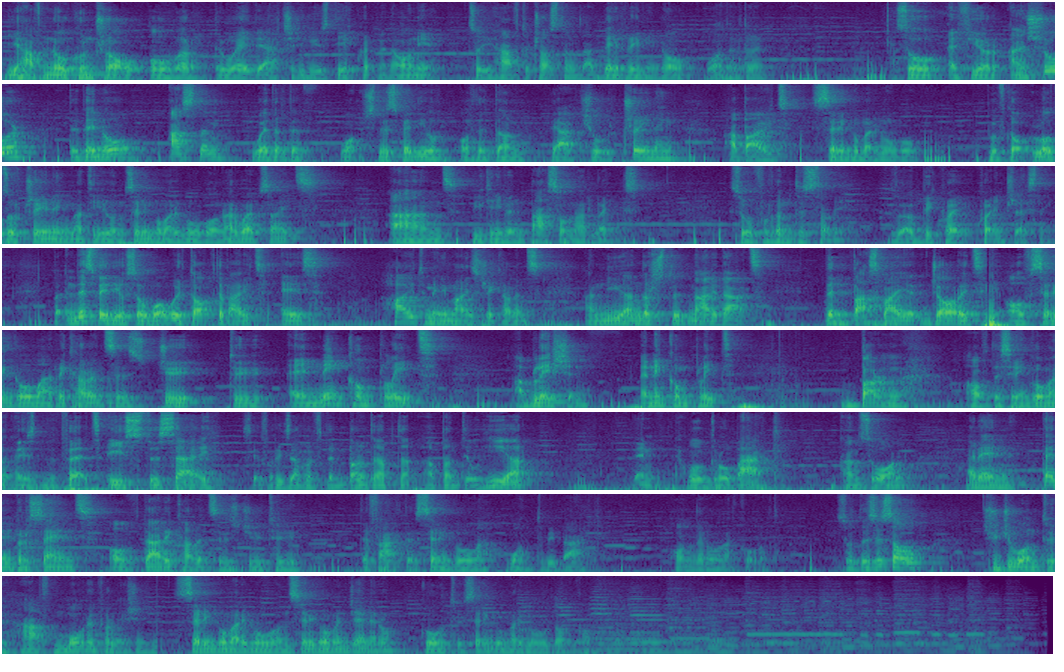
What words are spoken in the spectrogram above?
you have no control over the way they actually use the equipment on you. So you have to trust them that they really know what they're doing. So if you're unsure that they know, ask them whether they've watched this video or they've done the actual training about syringoma removal. We've got loads of training material on syringoma removal on our websites and you can even pass on our links. So for them to study. So that would be quite, quite interesting. But in this video, so what we've talked about is how to minimize recurrence and you understood now that the vast majority of syringoma recurrence is due to an incomplete ablation, an incomplete burn of the syringoma is, that is to say, say for example if they burned up, to, up until here, then it will grow back and so on. And then 10% of that recurrence is due to the fact that syringoma want to be back on their own accord. So this is all. Should you want to have more information, syringoma removal and syringoma in general, go to syringomaremoval.com.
